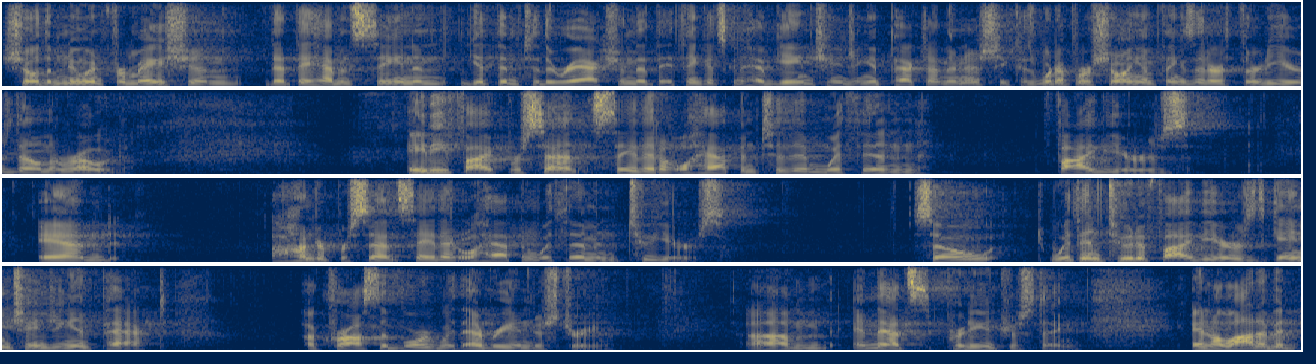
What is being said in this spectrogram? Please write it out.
show them new information that they haven't seen, and get them to the reaction that they think it's going to have game-changing impact on their industry. Because what if we're showing them things that are 30 years down the road? 85% say that it will happen to them within five years, and 100% say that it will happen with them in two years. So within two to five years, game-changing impact across the board with every industry. Um, and that's pretty interesting. And a lot of it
